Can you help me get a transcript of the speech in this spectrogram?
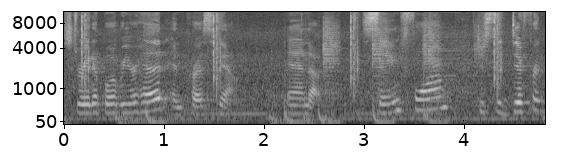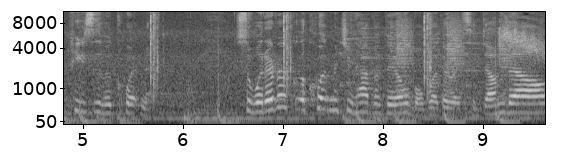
straight up over your head and press down and up. Same form, just a different piece of equipment. So whatever equipment you have available, whether it's a dumbbell,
